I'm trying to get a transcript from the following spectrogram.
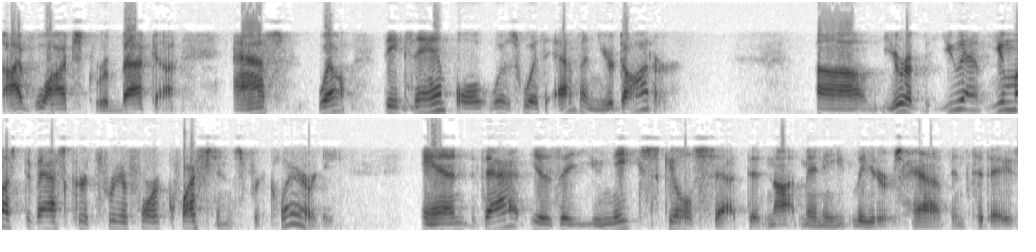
I've watched Rebecca ask, well, the example was with Evan, your daughter. Uh, you're a, you, have, you must have asked her three or four questions for clarity. And that is a unique skill set that not many leaders have in today's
